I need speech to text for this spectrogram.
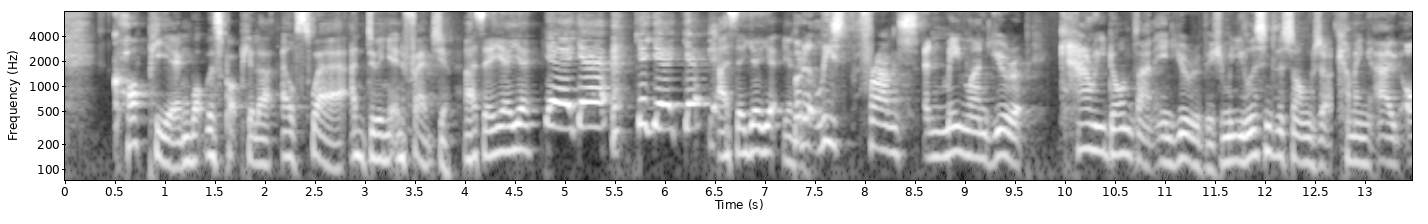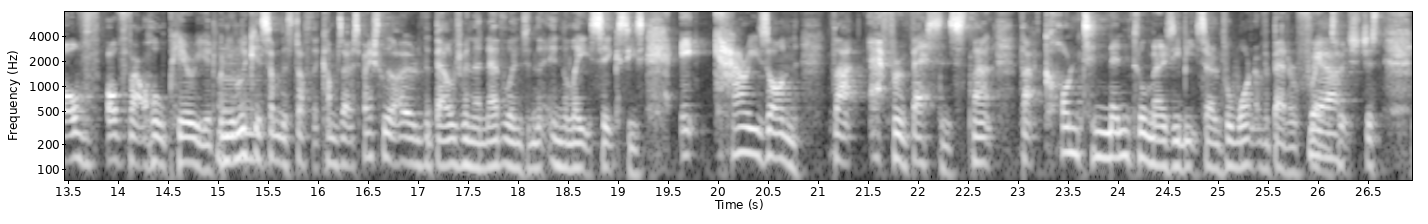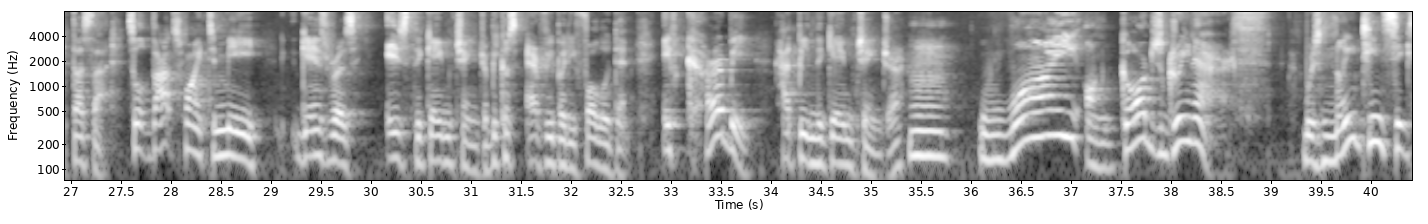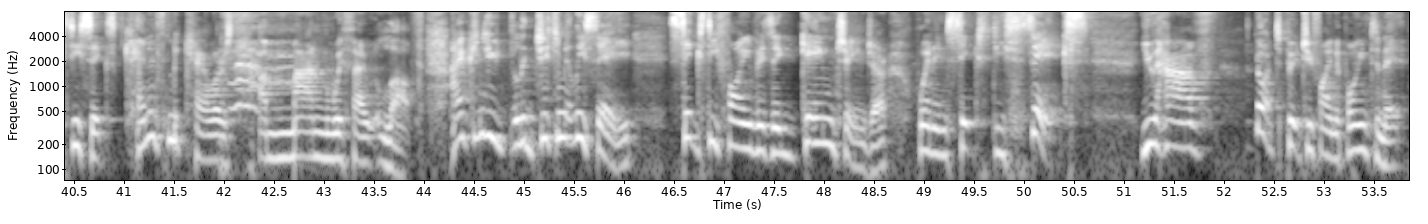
copying what was popular elsewhere and doing it in French. Yeah, I say yeah, yeah, yeah, yeah, yeah, yeah, yeah. I say yeah, yeah. You know. But at least France and mainland Europe carried on that in Eurovision. When you listen to the songs that are coming out of, of that whole period, when you look mm. at some of the stuff that comes out, especially out of oh, the Belgium and the Netherlands in the in the late sixties, it carries on that effervescence, that that continental Mersey beat sound, for want of a better phrase, Yeah. which just does that. So that's why, to me, Gainsborough's is the game changer because everybody followed him. If Kirby had been the game changer, mm. why on God's green earth was 1966 Kenneth McKellar's A Man Without Love? How can you legitimately say 65 is a game changer when in 66 you have, not to put too fine a point in it,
